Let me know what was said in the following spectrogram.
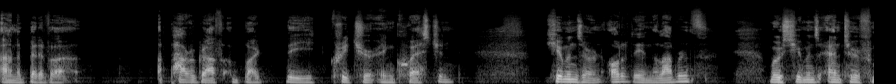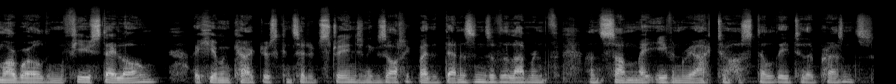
and a bit of a, a paragraph about the creature in question. Humans are an oddity in the labyrinth. Most humans enter from our world and few stay long. A human character is considered strange and exotic by the denizens of the labyrinth, and some may even react to hostility to their presence.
